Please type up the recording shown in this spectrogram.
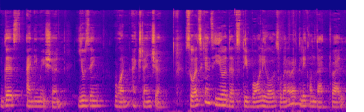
this animation using one extension. So as you can see here that's the ball here so whenever I click on that 12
